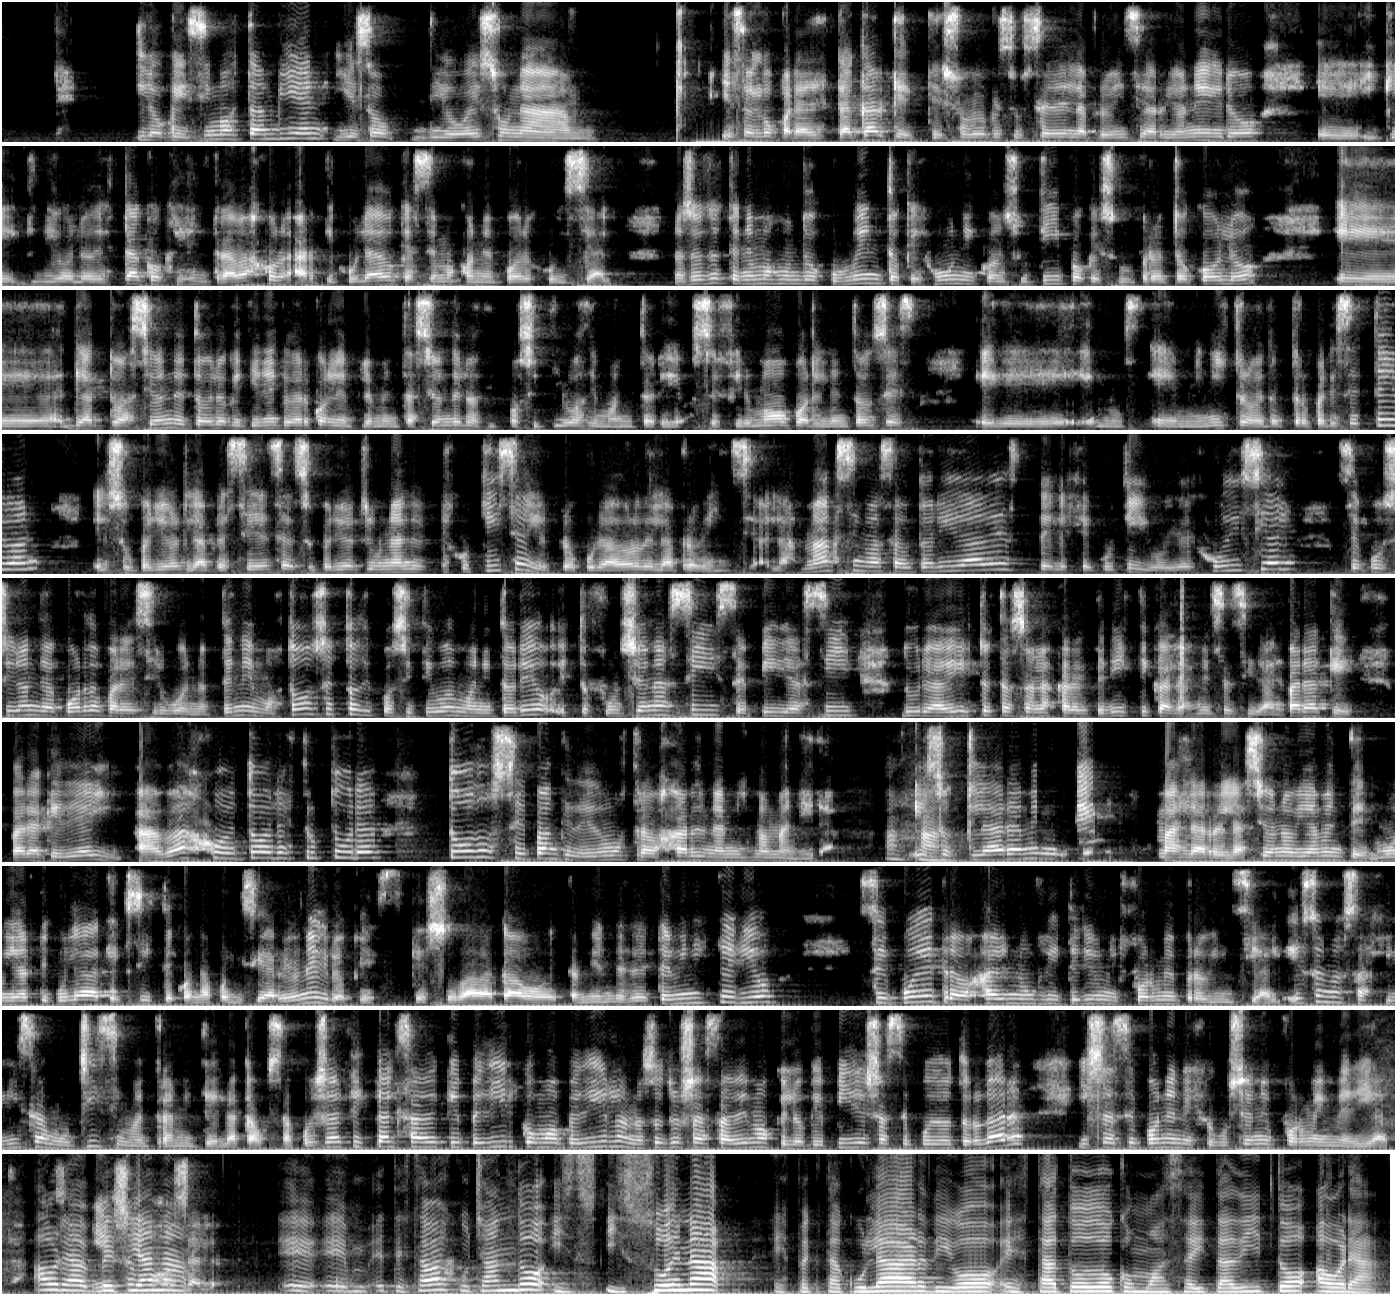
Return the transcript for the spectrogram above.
lo que hicimos también, y eso digo, es una es algo para destacar que, yo veo que sucede en la provincia de Río Negro eh, y que digo lo destaco que es el trabajo articulado que hacemos con el Poder Judicial. Nosotros tenemos un documento que es único en su tipo, que es un protocolo eh, de actuación de todo lo que tiene que ver con la implementación de los dispositivos de monitoreo. Se firmó por el entonces eh, ministro el doctor Pérez Esteban, el superior, la presidencia del Superior Tribunal de Justicia y el procurador de la provincia. Las máximas autoridades del Ejecutivo y del Judicial se pusieron de acuerdo para decir, bueno, tenemos todos estos dispositivos de monitoreo, esto funciona así, se pide así, dura esto, estas son las características, las necesidades. ¿Para qué? Para que de ahí, abajo de toda la estructura, todos sepan que debemos trabajar de una misma manera. Eso claramente, más la relación obviamente muy articulada que existe con la Policía de Río Negro, que es, que es llevada a cabo también desde este ministerio, se puede trabajar en un criterio uniforme provincial. Eso nos agiliza muchísimo el trámite de la causa, pues ya el fiscal sabe qué pedir, cómo pedirlo, nosotros ya sabemos que lo que pide ya se puede otorgar y ya se pone en ejecución en forma inmediata. Ahora, Betiana, eh, em, te estaba escuchando y, suena espectacular, digo, está todo como aceitadito. Ahora,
